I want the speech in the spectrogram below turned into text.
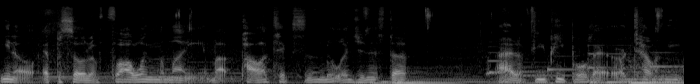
you know, episode of following the money about politics and religion and stuff. I had a few people that are telling me,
